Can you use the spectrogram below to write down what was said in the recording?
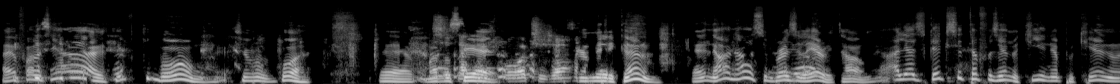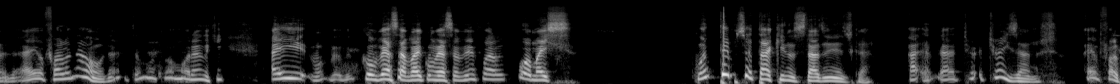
Aí eu falo assim, ah, que bom. Tipo, porra, é, mas você é, você é americano? É, não, não, sou brasileiro e tal. Aliás, o que, é que você está fazendo aqui, né? Porque aí eu falo, não, estamos né? morando aqui. Aí conversa vai, conversa vem, eu falo, pô, mas quanto tempo você está aqui nos Estados Unidos, cara? Ah, ah, três anos. Aí eu falo,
